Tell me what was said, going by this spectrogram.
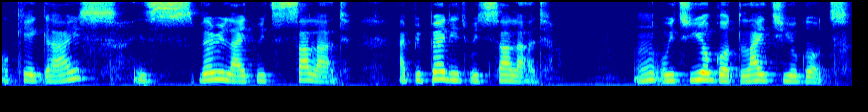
okay guys it's very light with salad. I prepared it with salad mm, with yogurt light yogurt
